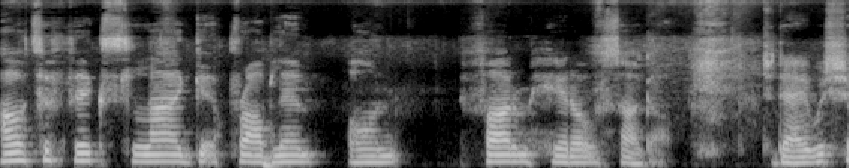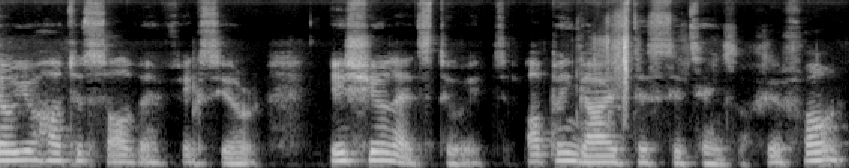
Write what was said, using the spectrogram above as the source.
How to fix lag problem on Farm Hero Saga. Today I will show you how to solve and fix your issue. Let's do it. Open guys the settings of your phone.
